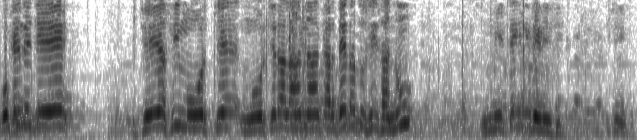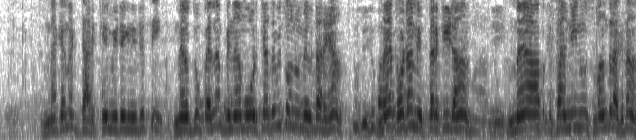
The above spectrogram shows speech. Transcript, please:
ਉਹ ਕਹਿੰਦੇ ਜੇ ਜੇ ਅਸੀਂ ਮੋਰਚੇ ਮੋਰਚੇ ਦਾ ਐਲਾਨ ਨਾ ਕਰਦੇ ਤਾਂ ਤੁਸੀਂ ਸਾਨੂੰ ਮੀਟਿੰਗ ਨਹੀਂ ਦੇਣੀ ਸੀ। ਜੀ। ਮੈਂ ਕਿਹਾ ਮੈਂ ਡਰ ਕੇ ਮੀਟਿੰਗ ਨਹੀਂ ਦਿੱਤੀ। ਮੈਂ ਉਦੋਂ ਪਹਿਲਾਂ ਬਿਨਾਂ ਮੋਰਚੇ ਤੋਂ ਵੀ ਤੁਹਾਨੂੰ ਮਿਲਦਾ ਰਿਹਾ। ਮੈਂ ਤੁਹਾਡਾ ਮਿੱਤਰ ਕੀੜਾ। ਮੈਂ ਆਪ ਕਿਸਾਨੀ ਨੂੰ ਸੰਬੰਧ ਰੱਖਦਾ।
